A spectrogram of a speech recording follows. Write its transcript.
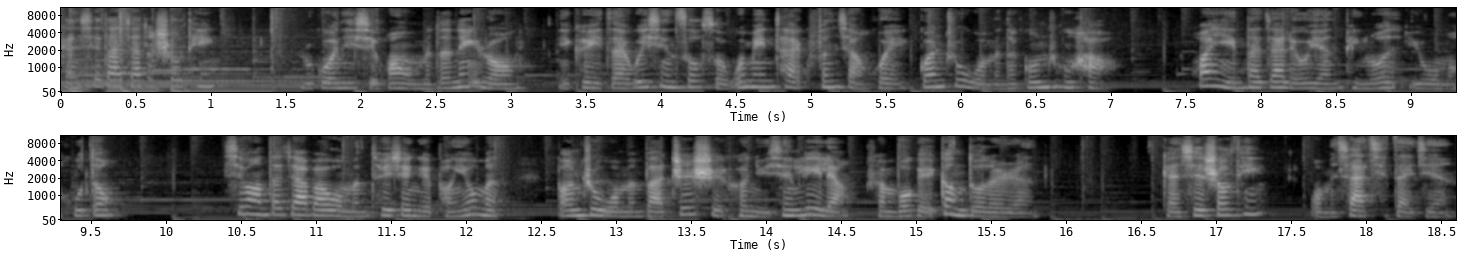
感谢大家的收听，如果你喜欢我们的内容，你可以在微信搜索 Women Tech 分享会，关注我们的公众号，欢迎大家留言评论与我们互动。希望大家把我们推荐给朋友们，帮助我们把知识和女性力量传播给更多的人。感谢收听，我们下期再见。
